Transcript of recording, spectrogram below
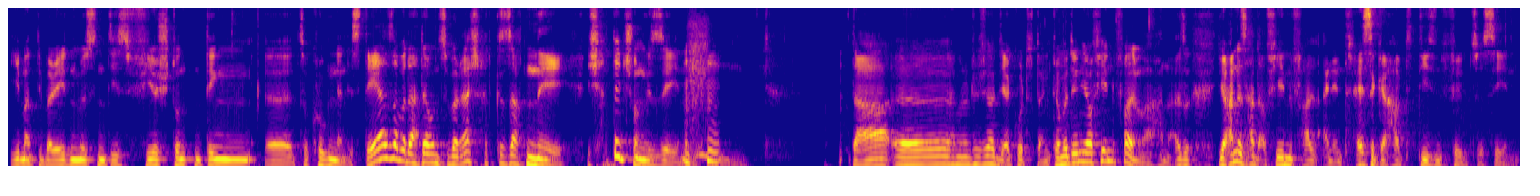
jemanden überreden müssen, dieses vier Stunden Ding äh, zu gucken, dann ist der es, aber da hat er uns überrascht, hat gesagt, nee, ich hab den schon gesehen. da äh, haben wir natürlich gesagt, ja gut, dann können wir den ja auf jeden Fall machen. Also Johannes hat auf jeden Fall ein Interesse gehabt, diesen Film zu sehen.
